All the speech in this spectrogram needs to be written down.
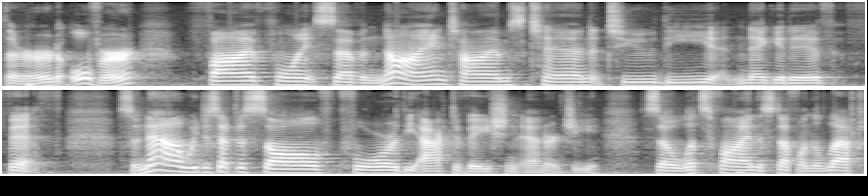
third over 5.79 times 10 to the negative fifth. So now we just have to solve for the activation energy. So let's find the stuff on the left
